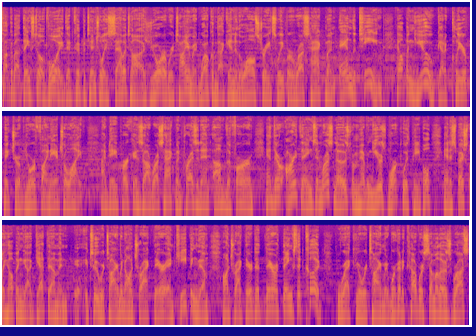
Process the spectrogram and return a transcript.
Talk about things to avoid that could potentially sabotage your retirement. Welcome back into the Wall Street Sweeper, Russ Hackmann, and the team helping you get a clear picture of your financial life. I'm Dave Perkins, uh, Russ Hackmann, president of the firm. And there are things, and Russ knows from having years worked with people and especially helping uh, get them in, uh, to retirement on track there and keeping them on track there, that there are things that could wreck your retirement. We're going to cover some of those, Russ.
